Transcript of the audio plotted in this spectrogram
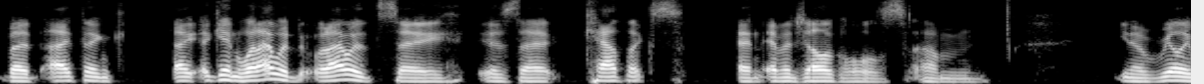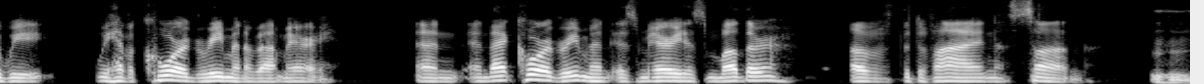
but i think I, again what i would what i would say is that catholics and evangelicals um, you know really we we have a core agreement about mary and and that core agreement is mary is mother of the divine Son. Mm-hmm.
